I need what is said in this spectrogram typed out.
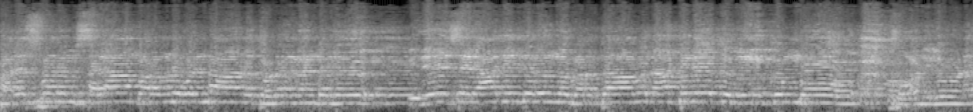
പരസ്പരം സലാം തുടങ്ങേണ്ടത് രാജ്യത്തിൽ നിന്ന് ഭർത്താവ് നാട്ടിലേക്ക് വിളിക്കുമ്പോ ഫോണിലൂടെ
